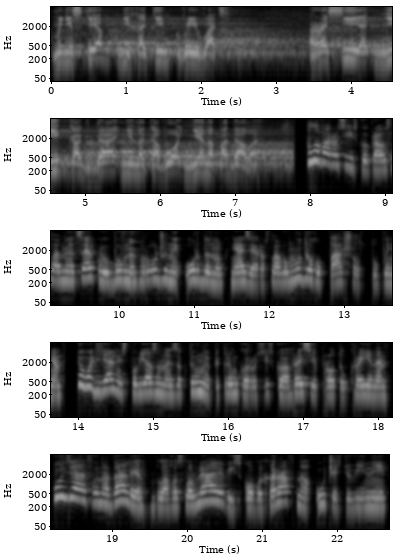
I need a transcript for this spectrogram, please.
Мы ни с кем не хотим воевать. Россия никогда ни на кого не нападала. Голова Російської православної церкви був нагороджений орденом князя Ярослава Мудрого першого ступеня. Його діяльність пов'язана з активною підтримкою російської агресії проти України. Гундяєв і надалі благословляє військових РФ на участь у війні,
